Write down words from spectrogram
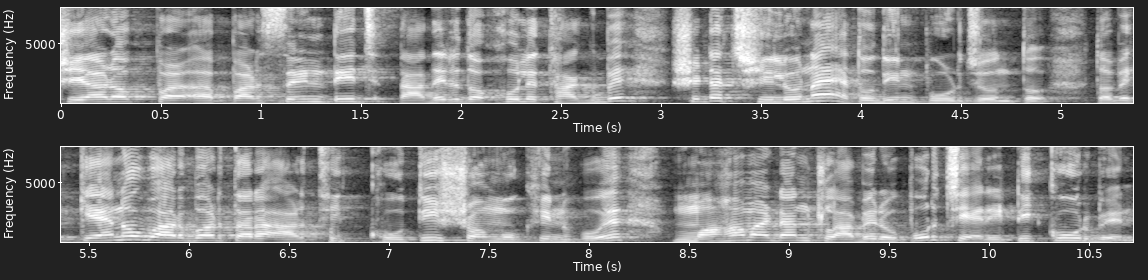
শেয়ার অফ পার্সেন্টেজ তাদের দখলে থাকবে, সেটা ছিল না এতদিন পর্যন্ত। তবে কেন বারবার তারা আর্থিক ক্ষতির সম্মুখীন হয়ে মহামেডান ক্লাবের ওপর চ্যারিটি করবেন?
